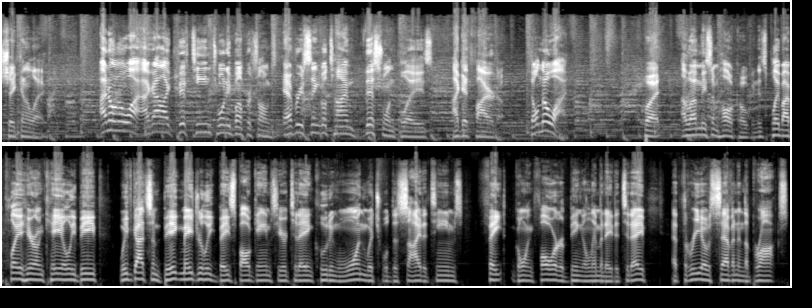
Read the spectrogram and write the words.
shaking a leg. I don't know why. I got like 15, 20 bumper songs. Every single time this one plays, I get fired up. Don't know why. But I love me some Hulk Hogan. It's play by play here on KLEB. We've got some big Major League Baseball games here today, including one which will decide a team's fate going forward or being eliminated today at 307 in the Bronx.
